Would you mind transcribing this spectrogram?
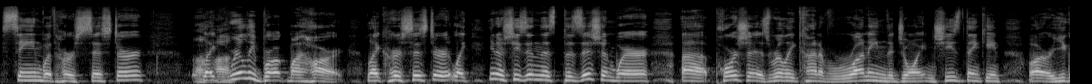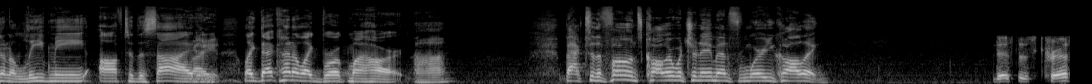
scene with her sister. Like really broke my heart. Like her sister, like you know, she's in this position where uh, Porsha is really kind of running the joint, and she's thinking, "Well, are you going to leave me off to the side?" And, Right. like that kind of like broke my heart. Uh huh. Back to the phones. Caller, what's your name and from where are you calling? This is Chris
